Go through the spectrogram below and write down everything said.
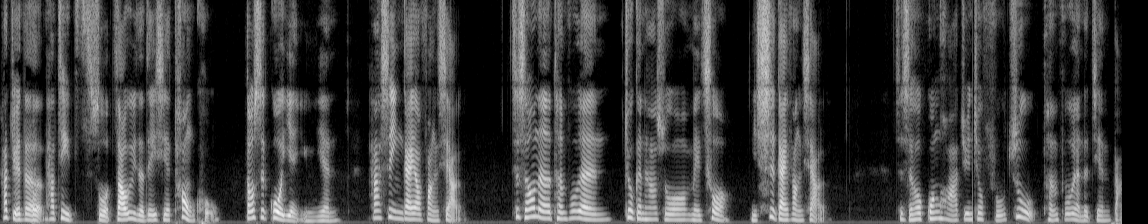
他觉得他自己所遭遇的这些痛苦都是过眼云烟，他是应该要放下了。这时候呢，藤夫人。就跟他说：“没错，你是该放下了。”这时候，光华君就扶住藤夫人的肩膀，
